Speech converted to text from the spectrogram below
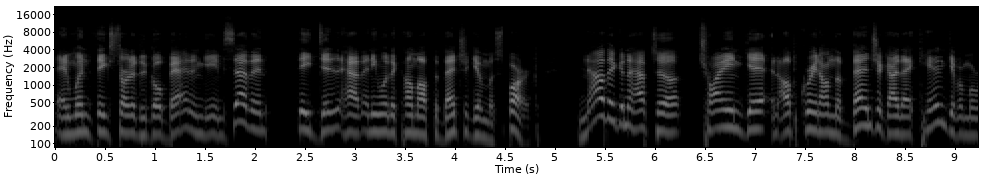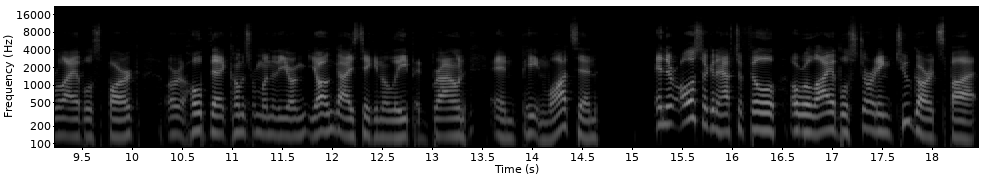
And when things started to go bad in game seven, they didn't have anyone to come off the bench and give them a spark. Now they're going to have to try and get an upgrade on the bench, a guy that can give them a reliable spark, or hope that it comes from one of the young, young guys taking a leap at Braun and Peyton Watson and they're also going to have to fill a reliable starting two guard spot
